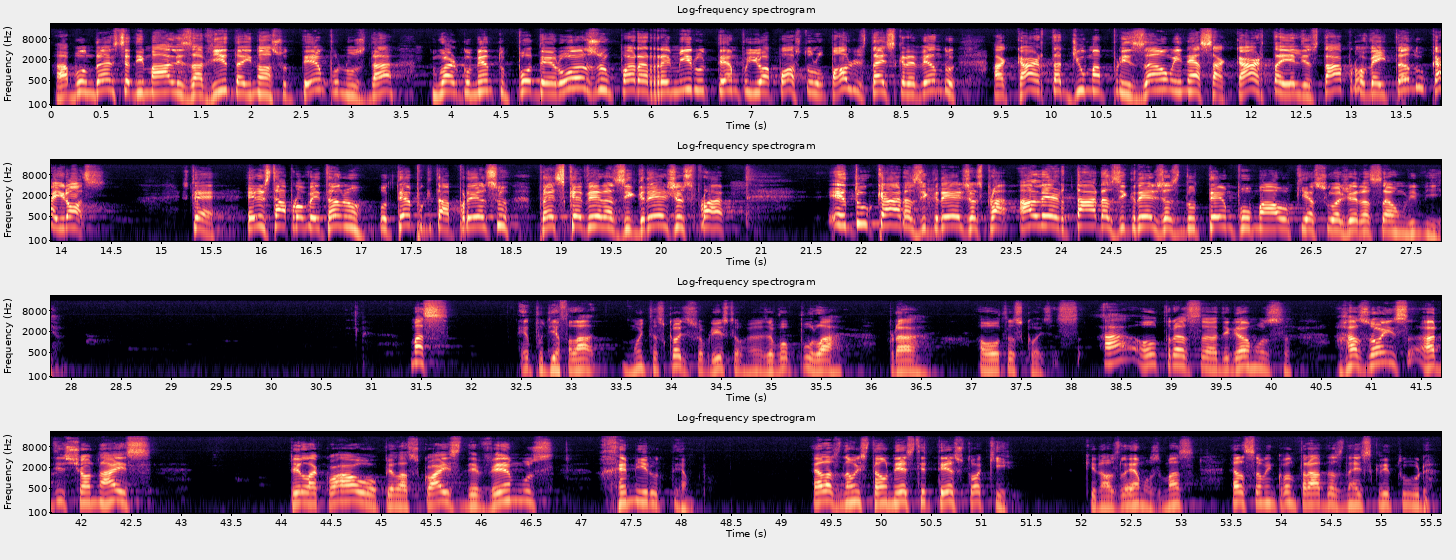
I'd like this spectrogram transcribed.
A abundância de males à vida em nosso tempo nos dá um argumento poderoso para remir o tempo, e o apóstolo Paulo está escrevendo a carta de uma prisão, e nessa carta ele está aproveitando o Kairos. Isto é, ele está aproveitando o tempo que está preso para escrever as igrejas, para educar as igrejas, para alertar as igrejas do tempo mau que a sua geração vivia. Mas eu podia falar muitas coisas sobre isso, mas eu vou pular para outras coisas. Há outras, ah, digamos, razões adicionais pela qual pelas quais devemos remir o tempo. Elas não estão neste texto aqui que nós lemos, mas elas são encontradas na Escritura.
